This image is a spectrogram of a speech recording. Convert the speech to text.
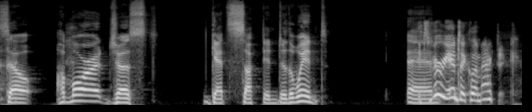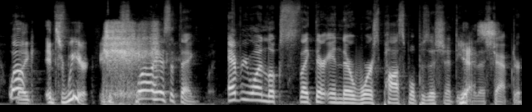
so Homura just gets sucked into the wind. And it's very anticlimactic. Well- like it's weird. well, here's the thing. Everyone looks like they're in their worst possible position at the end of this chapter.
